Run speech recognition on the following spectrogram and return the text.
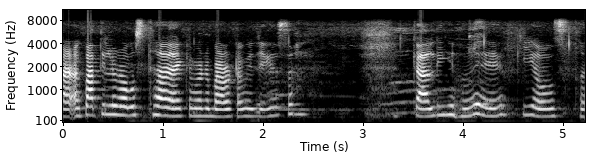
আর পাতিলের অবস্থা একেবারে বারোটা বেজে গেছে। কালি হয়ে কি অবস্থা?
